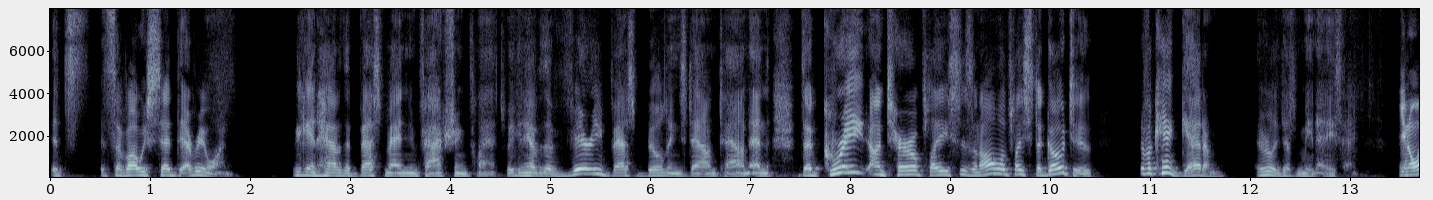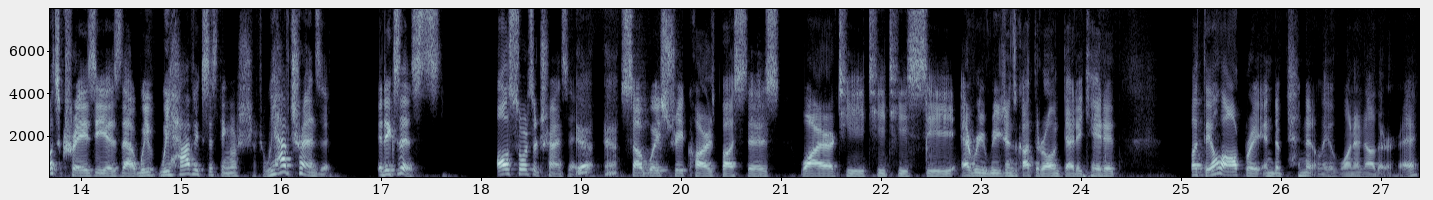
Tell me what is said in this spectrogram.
it's it's I've always said to everyone, we can have the best manufacturing plants, we can have the very best buildings downtown, and the great Ontario places and all the places to go to. But if I can't get them, it really doesn't mean anything. You know what's crazy is that we we have existing infrastructure. We have transit. It exists. All sorts of transit. Yeah, yeah. Subway, streetcars, buses, YRT, TTC. Every region's got their own dedicated, but they all operate independently of one another, right?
